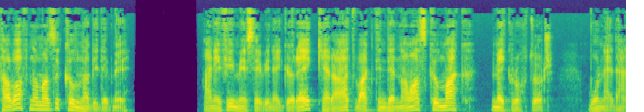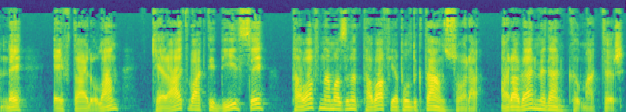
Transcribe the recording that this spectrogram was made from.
tavaf namazı kılınabilir mi? Hanefi mezhebine göre kerahat vaktinde namaz kılmak mekruhtur. Bu nedenle eftal olan kerahat vakti değilse tavaf namazını tavaf yapıldıktan sonra ara vermeden kılmaktır.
